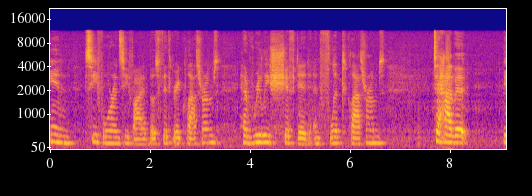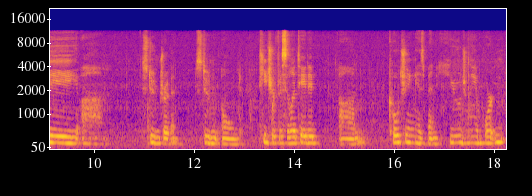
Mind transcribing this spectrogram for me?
in C4 and C5, those fifth grade classrooms, have really shifted and flipped classrooms to have it be um, student-driven, student-owned, teacher-facilitated. Um, coaching has been hugely important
